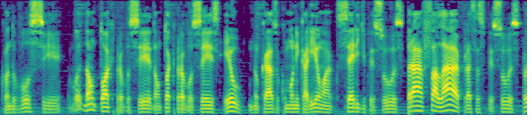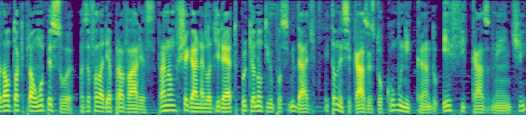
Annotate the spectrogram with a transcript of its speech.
quando você. Vou dar um toque para você, dar um toque para vocês. Eu, no caso, comunicaria uma série de pessoas para falar para essas pessoas, para dar um toque para uma pessoa, mas eu falaria para várias, para não chegar nela direto porque eu não tenho proximidade. Então, nesse caso, eu estou comunicando eficazmente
